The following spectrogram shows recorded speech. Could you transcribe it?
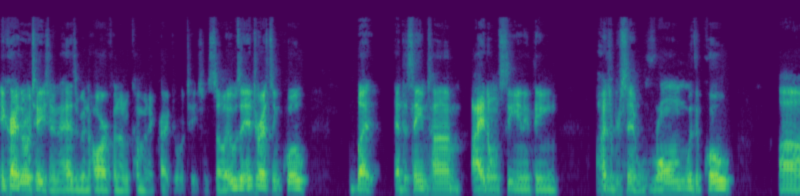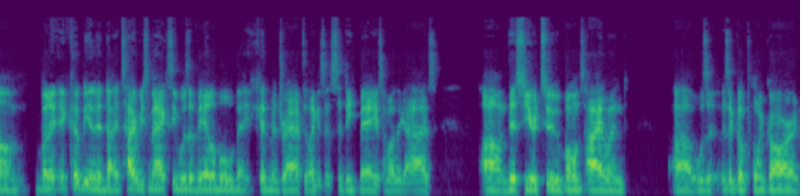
and crack the rotation. It hasn't been hard for them to come in and crack the rotation. So it was an interesting quote. But at the same time, I don't see anything 100% wrong with the quote. Um, but it, it, could be in a Tyrese Maxey was available that he could have been drafted. Like I said, Saddiq Bey, some other guys. Um, this year too, Bones Hyland uh, was a, is a good point guard.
